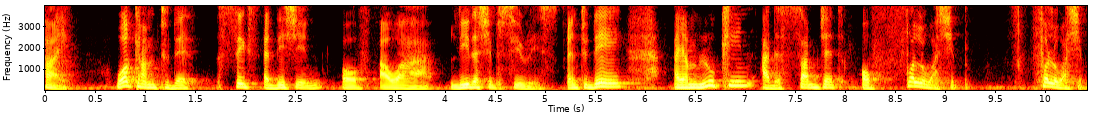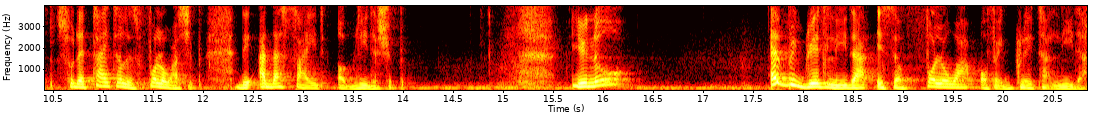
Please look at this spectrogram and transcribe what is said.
Hi, welcome to the sixth edition of our leadership series. And today I am looking at the subject of followership. Followership. So the title is Followership, the other side of leadership. You know, every great leader is a follower of a greater leader.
